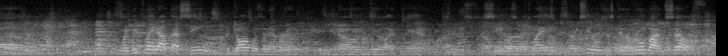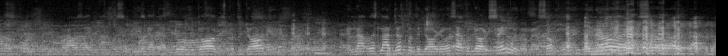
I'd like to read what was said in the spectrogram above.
um, when we played out that scene, the dog wasn't ever in it, you know, and we were like, man, I mean, this scene wasn't playing. Like, scene was just in a room by himself. And I was like, listen, he's got that adorable dog, let's put the dog in. And not, let's not just put the dog in, let's have the dog sing with him at some point, you know? Like, so,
